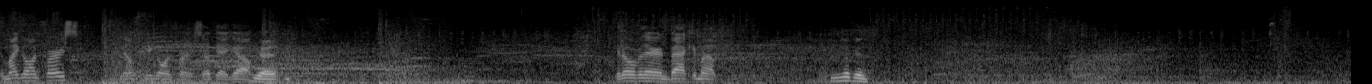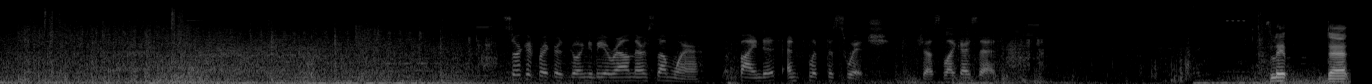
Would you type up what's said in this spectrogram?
Am I going first? No, you're going first. Okay, go. You got it. Get over there and back him up. I'm looking. Be around there somewhere. Find it and flip the switch. Just like I said. Flip that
